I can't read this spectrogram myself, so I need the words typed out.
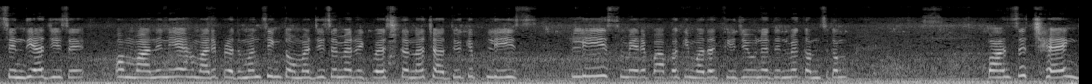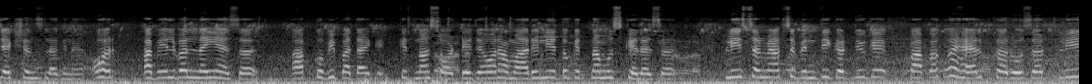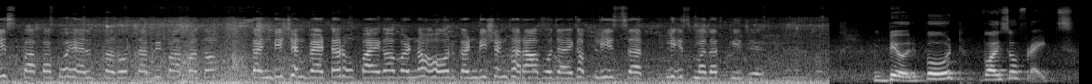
सिंधिया जी से और माननीय हमारे प्रदुमन सिंह तोमर जी से मैं रिक्वेस्ट करना चाहती हूँ कि प्लीज़ प्लीज़ मेरे पापा की मदद कीजिए। उन्हें दिन में कम से कम पाँच से छः इंजेक्शन्स लगने हैं और अवेलेबल नहीं है सर आपको भी पता है कि कितना शॉर्टेज है और हमारे लिए तो कितना मुश्किल है सर प्लीज़ सर मैं आपसे विनती करती हूँ कि पापा को हेल्प करो सर प्लीज़ पापा को हेल्प करो, तभी पापा का कंडीशन बेटर हो पाएगा, वरना और कंडीशन ख़राब हो जाएगा। प्लीज़ सर प्लीज़ मदद कीजिए। Bureau Report, Voice of Rights.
